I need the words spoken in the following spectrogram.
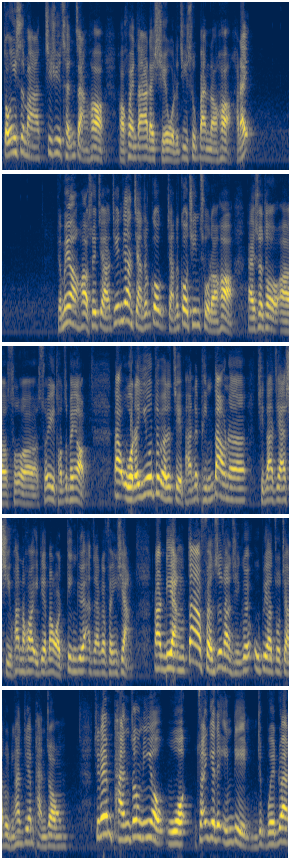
懂意思吗？继续成长哈，好，欢迎大家来学我的技术班了哈。好嘞，有没有哈？所以讲今天这样讲就够讲的够清楚了哈。来说投啊，所所以投资朋友，那我的 YouTube 的解盘的频道呢，请大家喜欢的话一定要帮我订阅、按赞跟分享。那两大粉丝团请各位务必要做加入。你看今天盘中，今天盘中你有我专业的引领，你就不会乱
